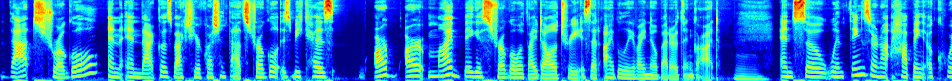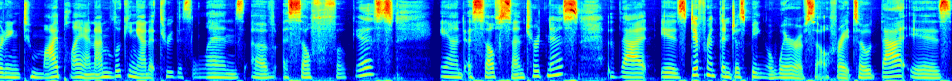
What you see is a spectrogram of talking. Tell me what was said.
that struggle and and that goes back to your question that struggle is because our our my biggest struggle with idolatry is that I believe I know better than God. Mm. And so when things are not happening according to my plan, I'm looking at it through this lens of a self-focus and a self-centeredness that is different than just being aware of self, right? So that is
